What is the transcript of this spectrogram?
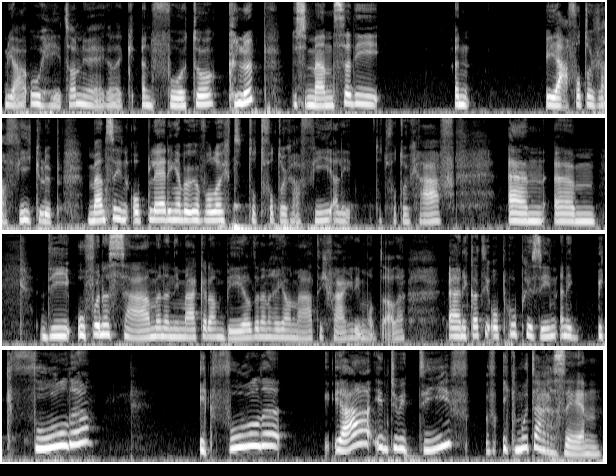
ja, hoe heet dat nu eigenlijk? Een fotoclub. Dus mensen die een ja, fotografieclub. Mensen die een opleiding hebben gevolgd tot fotografie, allee, tot fotograaf. En um, die oefenen samen en die maken dan beelden en regelmatig vragen die modellen. En ik had die oproep gezien en ik, ik voelde, ik voelde, ja, intuïtief, ik moet daar zijn.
